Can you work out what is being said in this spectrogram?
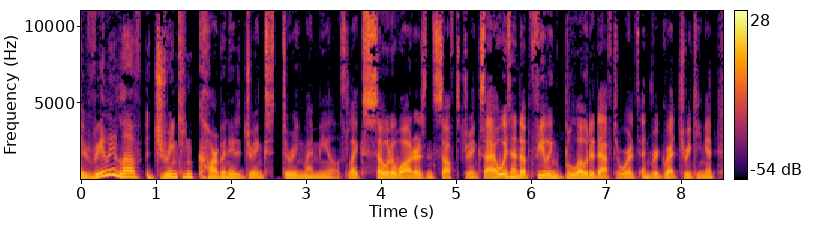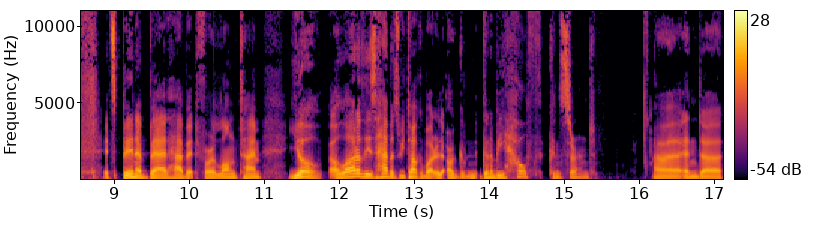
I really love drinking carbonated drinks during my meals, like soda waters and soft drinks. I always end up feeling bloated afterwards and regret drinking it. It's been a bad habit for a long time. Yo, a lot of these habits we talk about are, going to be health concerned. Uh, and uh,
